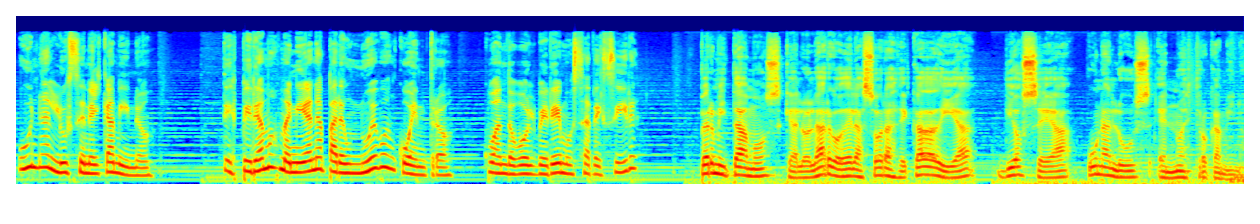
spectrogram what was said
Una luz en el camino. Te esperamos mañana para un nuevo encuentro, cuando volveremos a decir... Permitamos que a lo largo de las horas de cada día Dios sea una luz en nuestro camino.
